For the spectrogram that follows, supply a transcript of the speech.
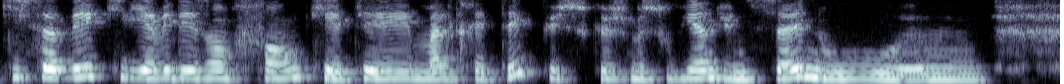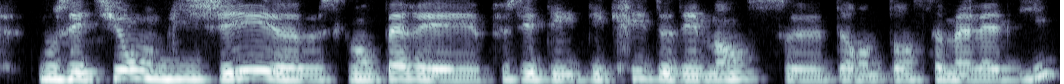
qui savait qu'il y avait des enfants qui étaient maltraités, puisque je me souviens d'une scène où euh, nous étions obligés, euh, parce que mon père faisait des, des, crises de démence euh, dans, dans sa maladie,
